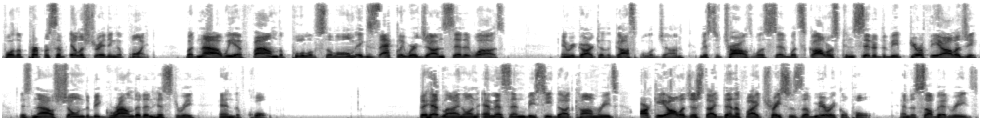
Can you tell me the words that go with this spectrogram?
for the purpose of illustrating a point, but now we have found the pool of Siloam exactly where John said it was. In regard to the Gospel of John, Mr. Charlesworth said what scholars considered to be pure theology is now shown to be grounded in history. End of quote. The headline on MSNBC.com reads, Archaeologists identify traces of miracle pool. And the subhead reads,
